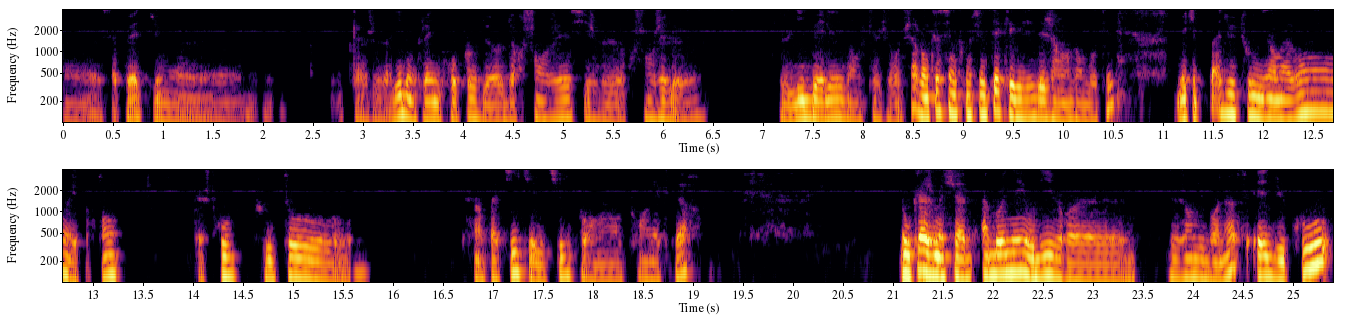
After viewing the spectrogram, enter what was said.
euh, ça peut être une... Donc là, je valide. Donc là, il me propose de, rechanger, si je veux rechanger le, le libellé dans lequel je recherche. Donc ça, c'est une fonctionnalité qui existe déjà dans Bokeh, mais qui n'est pas du tout mise en avant, et pourtant que je trouve plutôt sympathique et utile pour un, lecteur. Donc là, je me suis abonné au livre euh, de Jean Dubronoff, et du coup,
